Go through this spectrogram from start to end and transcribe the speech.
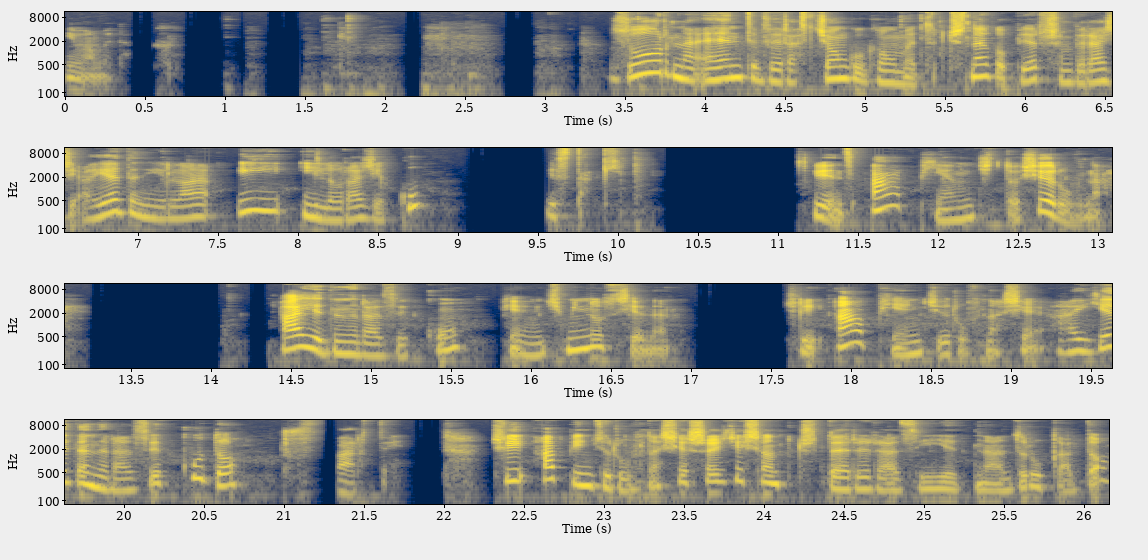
I mamy tak. Wzór na n wyraz ciągu geometrycznego w pierwszym wyrazie A1 i ilorazie Q jest taki. Więc A5 to się równa. A1 razy Q 5 minus 1. Czyli A5 równa się A1 razy Q do czwartej. Czyli A5 równa się 64 razy 1 druga do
